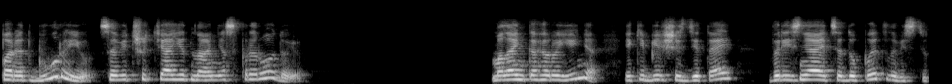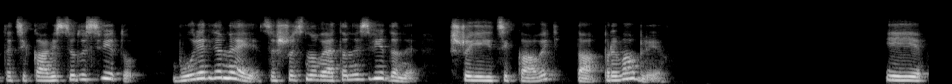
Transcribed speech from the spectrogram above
перед бурею це відчуття єднання з природою. Маленька героїня, як і більшість дітей, вирізняється допитливістю та цікавістю до світу. Буря для неї це щось нове та незвідане, що її цікавить та приваблює. І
